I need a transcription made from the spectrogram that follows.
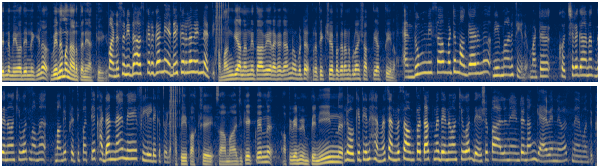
දෙන්න මේවා දෙන්න කියලා වෙනම නර්තනයක් ඒක. මනස නිදහස් කරගන්න එදේ කරලා වෙන්න ඇති. මංගේ අනන්‍යතාවය රැකගන්න ඔබට ප්‍රතික්ෂේප කරන්න පුළුවන් ශක්තියක් තියෙනවා. ඇඳුම් නිසා මට මගෑරුණ නිර්මාණ තියෙන. මට කොච්චර ගානක් දෙනවා කිව්වොත් මම මගේ ප්‍රතිපත්තිය කඩන්නේ මේ ෆීල්ඩ් එක තුල. අපේ පක්ෂයේ සමාජිකයෙක් වෙන්න අපි වෙනුවෙන් පෙනී ඉන්න ලෝකේ තියෙන හැම සැම සම්පතක්ම දෙනවා කිව්වොත් දේශපාලනයට නම් ගෑවෙන්නේවත් නෑ මදුක.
